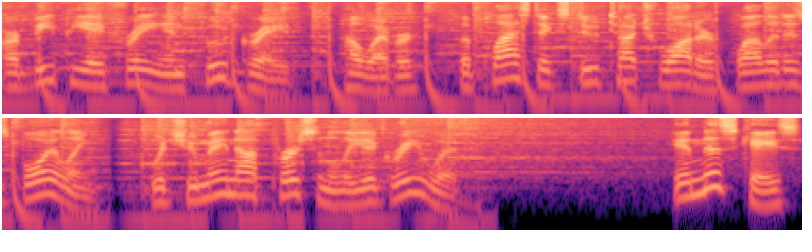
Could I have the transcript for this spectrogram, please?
are BPA free and food grade, however, the plastics do touch water while it is boiling, which you may not personally agree with. In this case,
